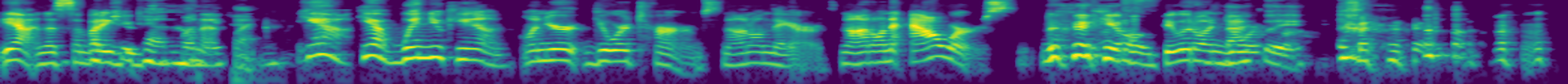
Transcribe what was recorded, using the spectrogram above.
yeah and as somebody you can when you can yeah yeah when you can on your your terms not on theirs not on ours you know do it on exactly. your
